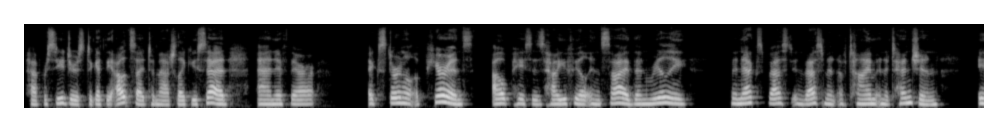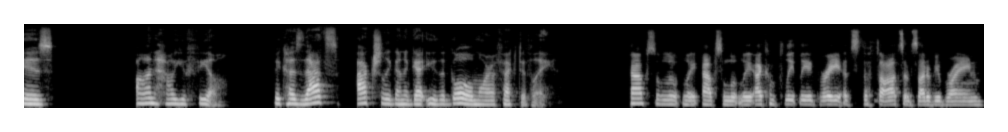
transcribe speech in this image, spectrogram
have procedures to get the outside to match like you said. And if their external appearance outpaces how you feel inside then really the next best investment of time and attention is on how you feel, because that's actually going to get you the goal more effectively. Absolutely. Absolutely. I completely agree. It's the thoughts inside of your brain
